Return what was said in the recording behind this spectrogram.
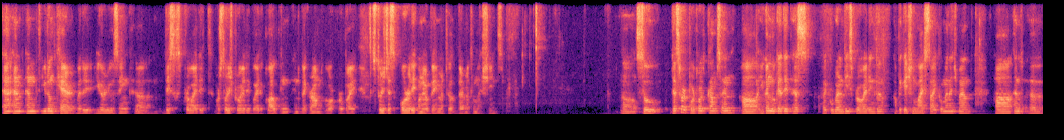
and, and you don't care whether you're using uh, disks provided or storage provided by the cloud in, in the background or, or by storage that's already on your bare metal, bare metal machines. Uh, so that's where Portworx comes in. Uh, you can look at it as like Kubernetes providing the application lifecycle management, uh, and uh,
